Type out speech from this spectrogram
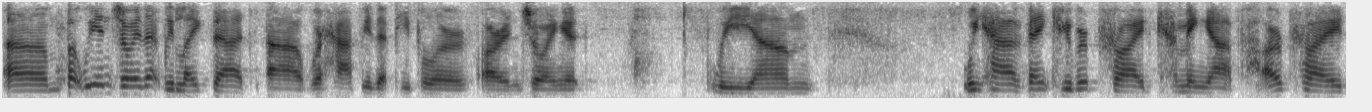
Um, but we enjoy that. We like that. Uh, we're happy that people are, are enjoying it. We um, we have Vancouver Pride coming up. Our Pride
